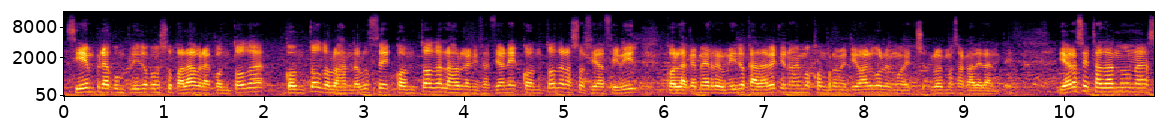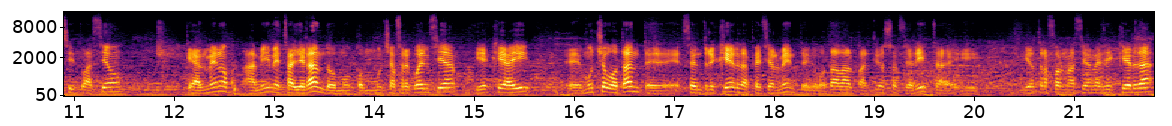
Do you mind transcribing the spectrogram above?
siempre ha cumplido con su palabra, con toda, con todos los andaluces, con todas las organizaciones, con toda la sociedad civil con la que me he reunido, cada vez que nos hemos comprometido algo lo hemos hecho, lo hemos sacado adelante. Y ahora se está dando una situación que al menos a mí me está llegando con mucha frecuencia y es que hay eh, mucho votante, centro-izquierda especialmente, que votaba al Partido Socialista y, y otras formaciones de izquierda,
